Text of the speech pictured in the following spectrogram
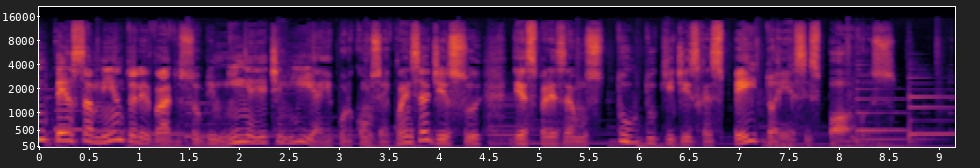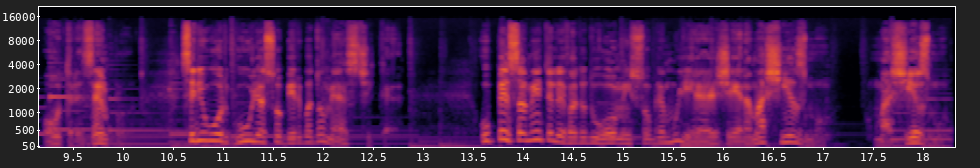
um pensamento elevado sobre minha etnia e, por consequência disso, desprezamos tudo que diz respeito a esses povos. Outro exemplo seria o orgulho à soberba doméstica. O pensamento elevado do homem sobre a mulher gera machismo o machismo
